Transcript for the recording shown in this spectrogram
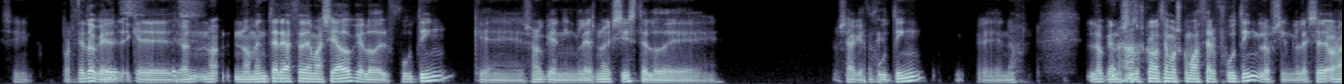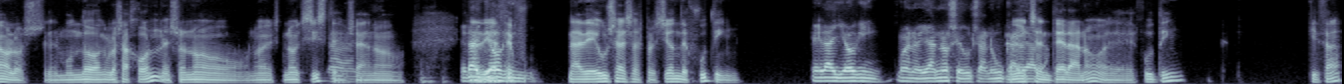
Sí. Por cierto, que, Es- que yo es- no, no me enteré hace demasiado que lo del footing, que eso que en inglés no existe, lo de. O sea, que footing, eh, no. Lo que Ah. nosotros conocemos como hacer footing, los ingleses, o no, los, el mundo anglosajón, eso no, no, no existe. O sea, no, Era Nadie hace. Nadie usa esa expresión de footing. Era jogging. Bueno, ya no se usa nunca. Muy ya. ochentera, ¿no? Eh, footing, quizá.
